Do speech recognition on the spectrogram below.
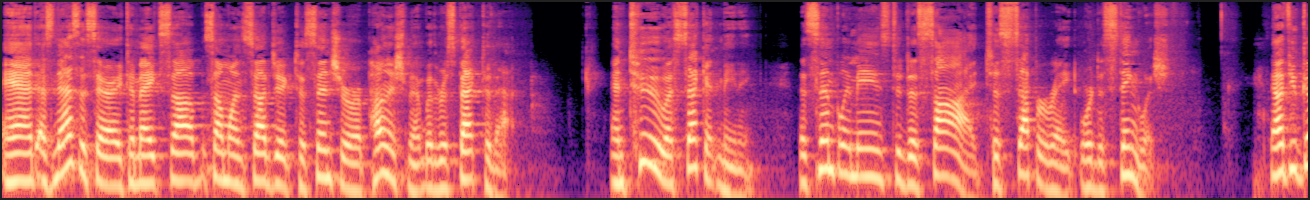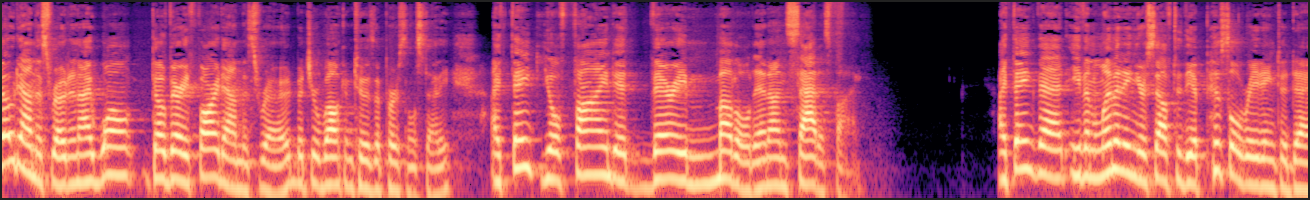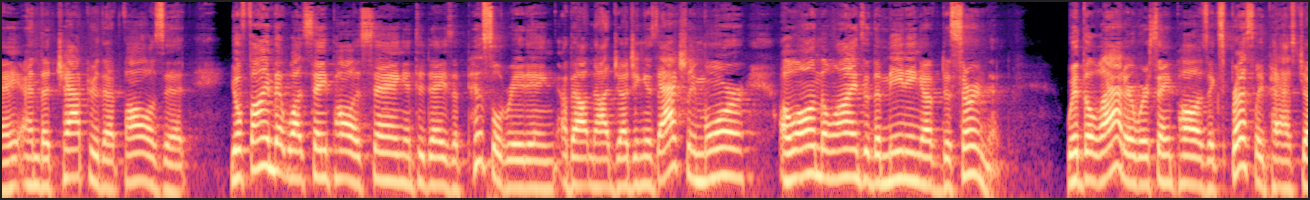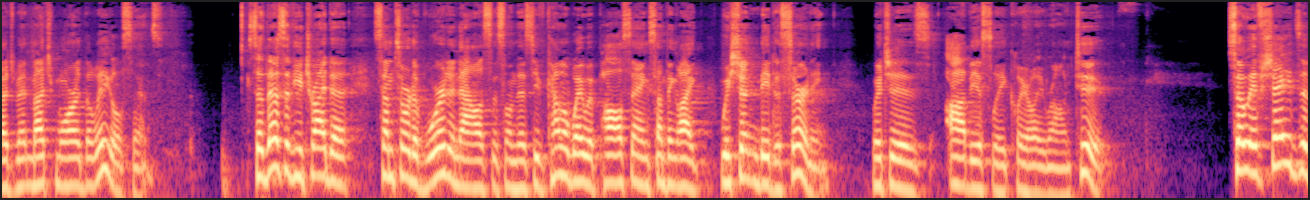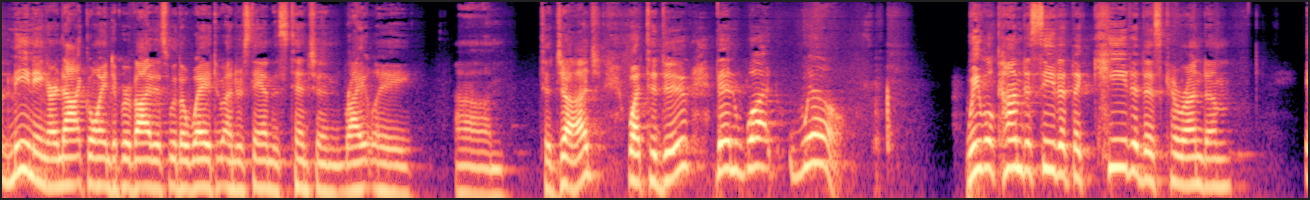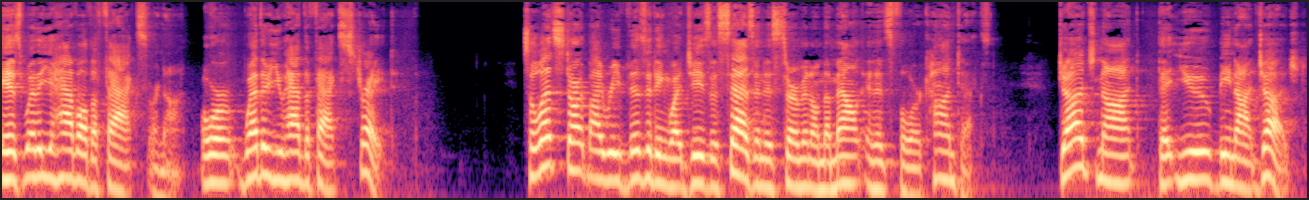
and as necessary to make sub, someone subject to censure or punishment with respect to that. And two, a second meaning that simply means to decide, to separate, or distinguish. Now, if you go down this road, and I won't go very far down this road, but you're welcome to as a personal study, I think you'll find it very muddled and unsatisfying. I think that even limiting yourself to the epistle reading today and the chapter that follows it You'll find that what St. Paul is saying in today's epistle reading about not judging is actually more along the lines of the meaning of discernment, with the latter, where St. Paul has expressly passed judgment, much more the legal sense. So, those of you tried to some sort of word analysis on this, you've come away with Paul saying something like, we shouldn't be discerning, which is obviously clearly wrong too. So, if shades of meaning are not going to provide us with a way to understand this tension rightly, um, to judge what to do, then what will? We will come to see that the key to this corundum is whether you have all the facts or not, or whether you have the facts straight. So let's start by revisiting what Jesus says in his Sermon on the Mount in its fuller context. Judge not that you be not judged,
